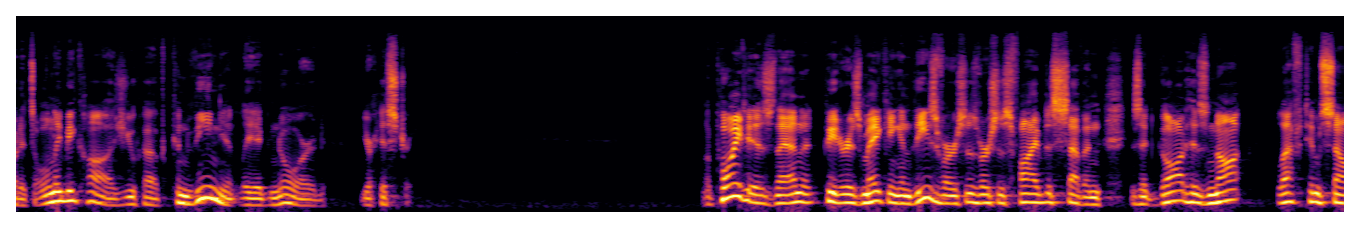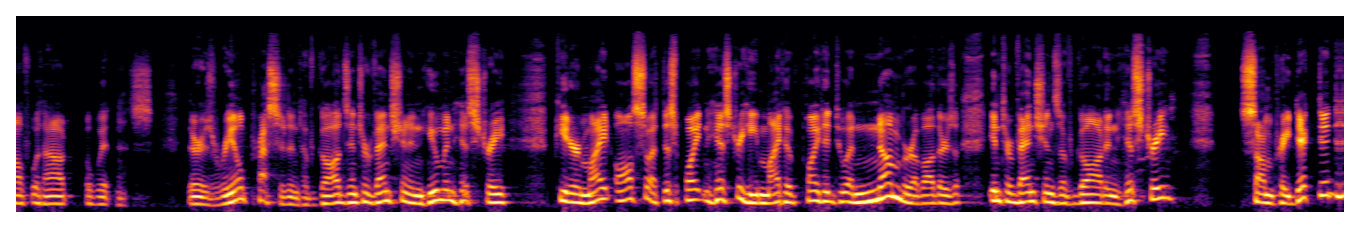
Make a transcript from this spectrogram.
but it's only because you have conveniently ignored your history. The point is then that Peter is making in these verses, verses 5 to 7, is that God has not left himself without a witness. There is real precedent of God's intervention in human history. Peter might also, at this point in history, he might have pointed to a number of other interventions of God in history, some predicted,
